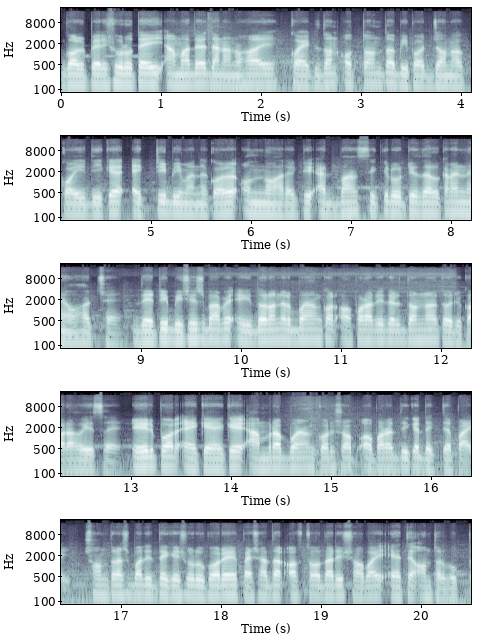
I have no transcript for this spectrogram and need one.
গল্পের শুরুতেই আমাদের জানানো হয়, কয়েকজন অত্যন্ত বিপজ্জনক কয়েদিকে একটি বিমানে করে অন্য আরেকটি অ্যাডভান্স সিকিউরিটি জেলখানায় নেওয়া হচ্ছে, যেটি বিশেষভাবে এই ধরনের ভয়ঙ্কর অপরাধীদের জন্য তৈরি করা হয়েছে। এরপর একে একে আমরা ভয়ঙ্কর সব অপরাধীকে দেখতে পাই। সন্ত্রাসবাদী থেকে শুরু করে পেশাদার অস্ত্রধারী সবাই এতে অন্তর্ভুক্ত।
